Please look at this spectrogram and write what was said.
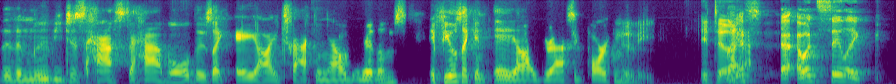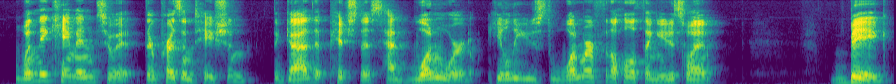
the, the movie just has to have all those like AI tracking algorithms. It feels like an AI Jurassic Park movie. It does. Like, I would say like when they came into it, their presentation, the guy that pitched this had one word. He only used one word for the whole thing. He just went big.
